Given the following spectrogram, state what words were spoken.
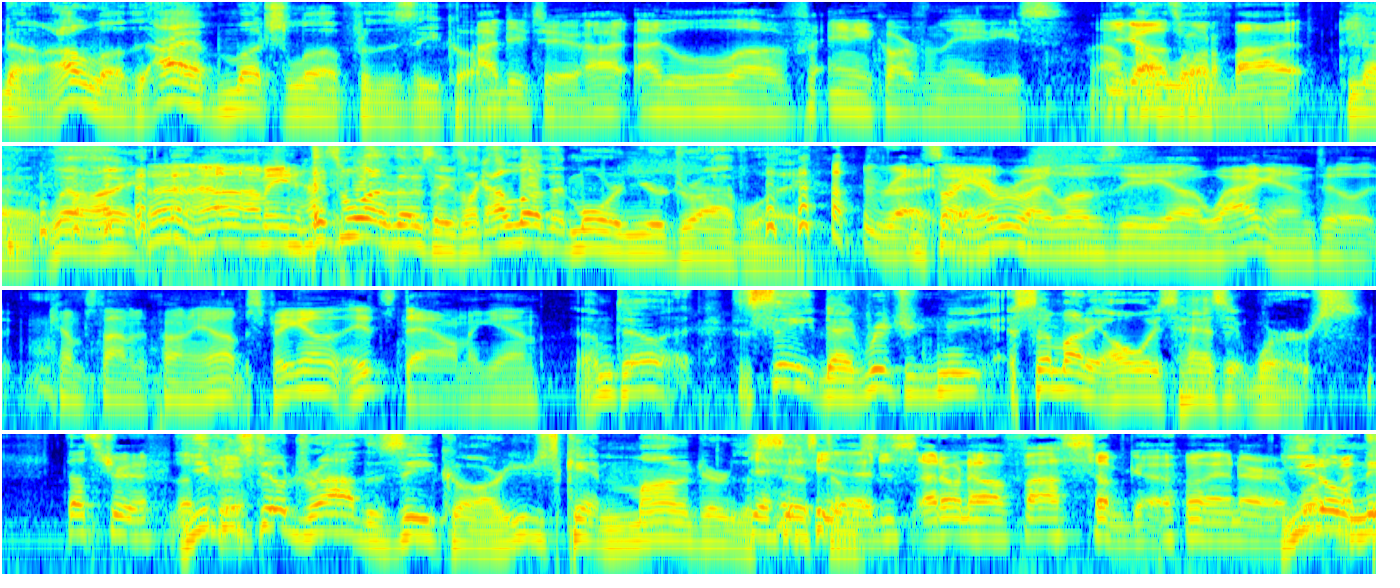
No, I love it. I have much love for the Z car. I do too. I, I love any car from the 80s. I You guys want to buy it? no, well, I I don't know. I mean, it's one of those things. Like I love it more in your driveway. right. it's like right. everybody loves the uh, wagon until it comes time to pony up. Speaking of, it's down again. I'm telling. See, now Richard, somebody always has it worse. That's true. That's you true. can still drive the Z car. You just can't monitor the yeah, systems. yeah, just I don't know how fast I'm going, or You what don't my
